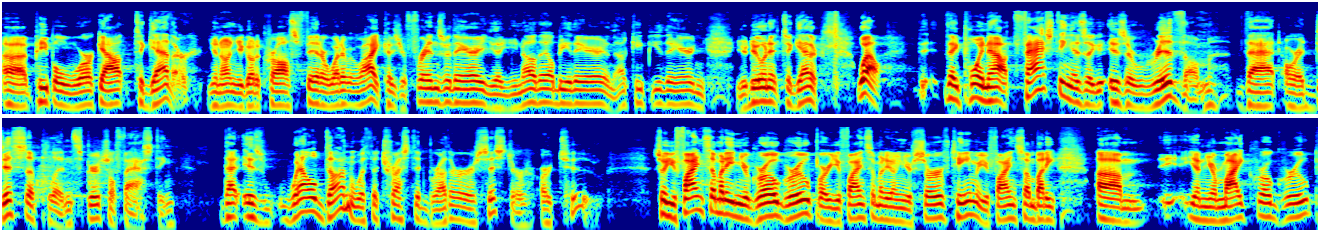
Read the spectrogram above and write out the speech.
uh, people work out together, you know, and you go to CrossFit or whatever. Why? Because your friends are there, you, you know they'll be there, and they'll keep you there, and you're doing it together. Well, they point out fasting is a, is a rhythm that, or a discipline, spiritual fasting, that is well done with a trusted brother or sister or two. So you find somebody in your grow group, or you find somebody on your serve team, or you find somebody um, in your micro group,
